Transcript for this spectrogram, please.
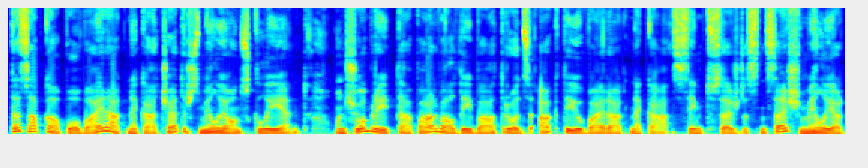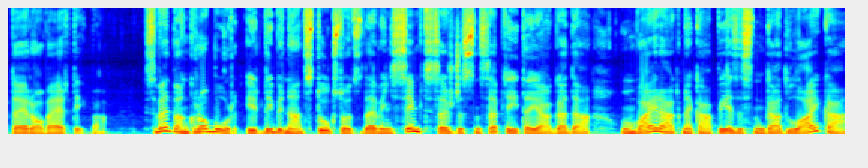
Tas apkalpo vairāk nekā 4 miljonus klientu, un šobrīd tā pārvaldībā atrodas aktīvu vairāk nekā 166 miljardu eiro vērtībā. Svetbanka Robūra ir dibināts 1967. gadā, un vairāk nekā 50 gadu laikā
